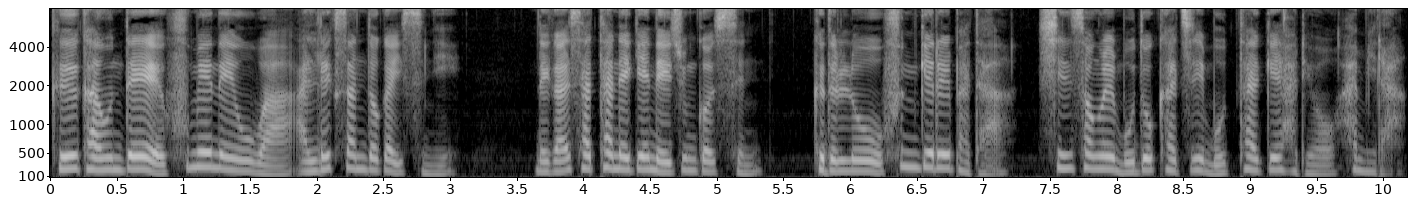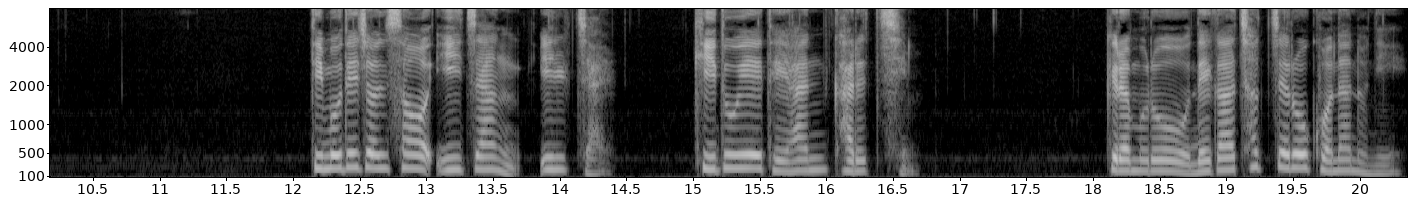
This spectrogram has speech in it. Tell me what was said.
그 가운데 후메네오와 알렉산더가 있으니 내가 사탄에게 내준 것은 그들로 훈계를 받아 신성을 모독하지 못하게 하려 함이라. 디모데전서 2장 1절 기도에 대한 가르침 그러므로 내가 첫째로 권하노니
